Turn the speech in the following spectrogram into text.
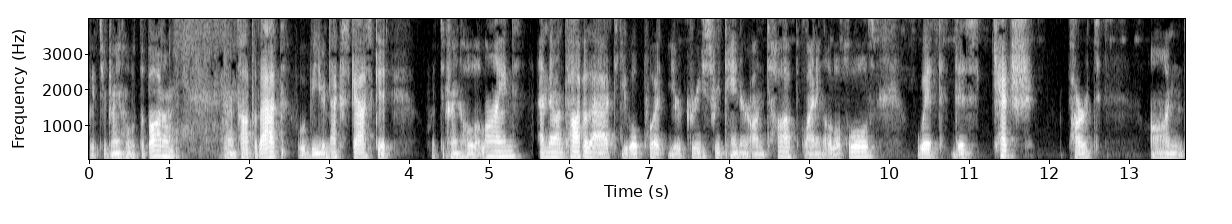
with your drain hole at the bottom. And on top of that will be your next gasket with the drain hole aligned. And then on top of that, you will put your grease retainer on top, lining all the holes with this catch part on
